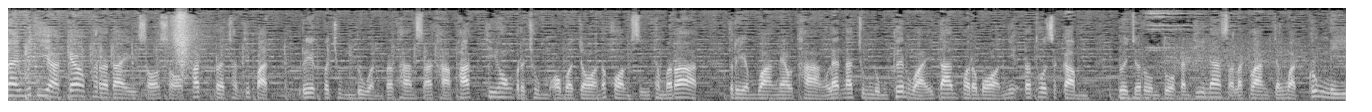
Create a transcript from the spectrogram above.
นายวิทยาแก้วพระใดสสพักประชาธิปัตย์เรียกประชุมด่วนประธานสาขาพักที่ห้องประชุมอบจนครศรีธรรมราช เตรียมวางแนวทางและนัดชุมนุมเคลื่อนไหวต้านพรบนิรโทษกรรม โดยจะรวมตัวกันที่หน้าสารกลางจังหวัดพรุ่งนี้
